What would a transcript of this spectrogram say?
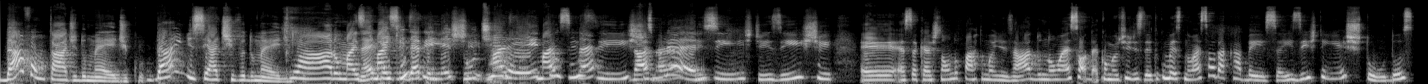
da vontade do médico, da iniciativa do médico. Claro, mas, Né? mas Tem que depender existe, do mas- direito, mas, né, existe, das né? mulheres. Existe, existe é, essa questão do parto humanizado, não é só, da, como eu te disse desde o começo, não é só da cabeça, existem estudos,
